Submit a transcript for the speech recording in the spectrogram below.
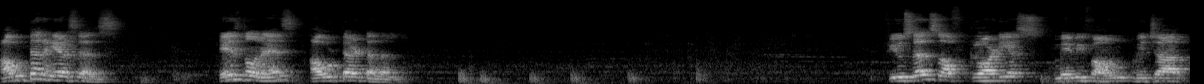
outer hair cells is known as outer tunnel. Few cells of Claudius may be found which are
